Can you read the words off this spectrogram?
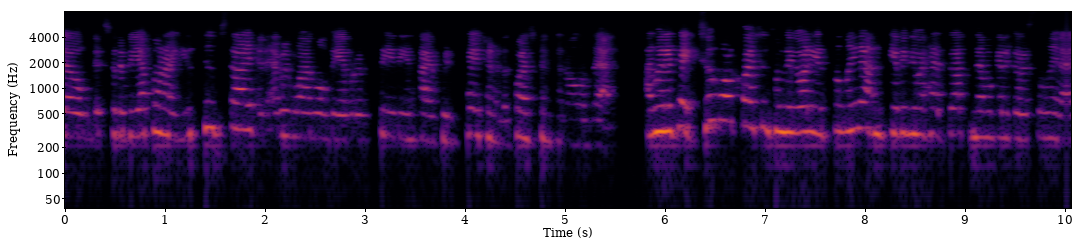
so it's gonna be up on our YouTube site and everyone will be able to see the entire presentation and the questions and all of that. I'm gonna take two more questions from the audience. Selena, I'm giving you a heads up and then we're gonna go to Selena.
